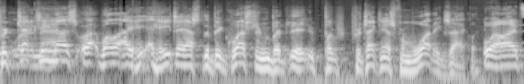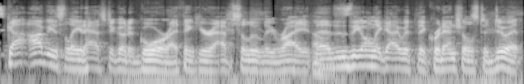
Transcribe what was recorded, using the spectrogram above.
protecting us. Uh, well, I, I, hate to ask the big question, but it, protecting us from what exactly? Well, it's got obviously it has to go to Gore. I think you're absolutely right. Oh. This is the only guy with the credentials to do it.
